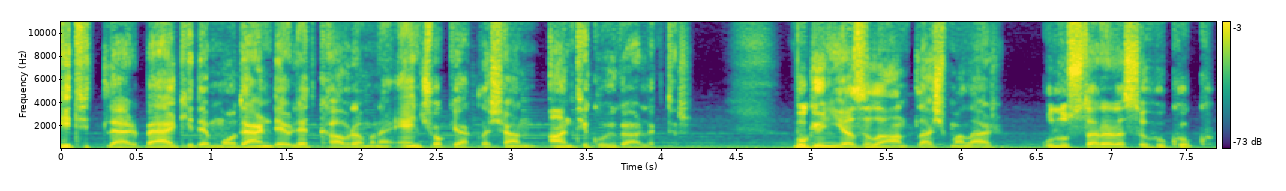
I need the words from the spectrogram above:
Hititler belki de modern devlet kavramına en çok yaklaşan antik uygarlıktır. Bugün yazılı antlaşmalar, uluslararası hukuk,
